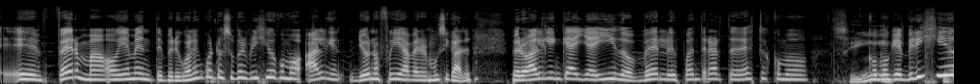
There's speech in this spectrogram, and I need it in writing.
eh, enferma, obviamente, pero igual encuentro súper brígido como alguien. Yo no fui a ver el musical, pero alguien que haya ido, verlo y después enterarte de esto es como. Sí. Como que brígido.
